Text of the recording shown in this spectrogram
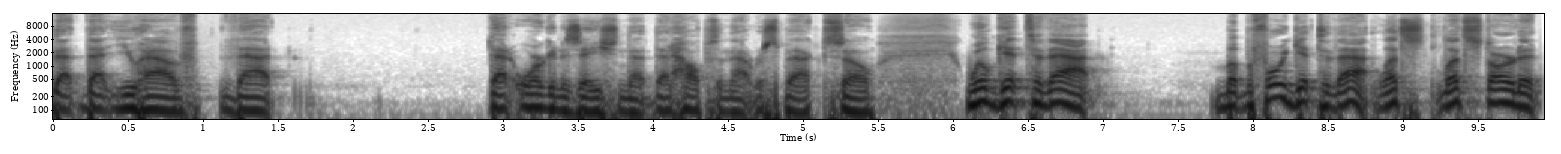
that that you have that that organization that that helps in that respect. So we'll get to that. But before we get to that, let's let's start at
